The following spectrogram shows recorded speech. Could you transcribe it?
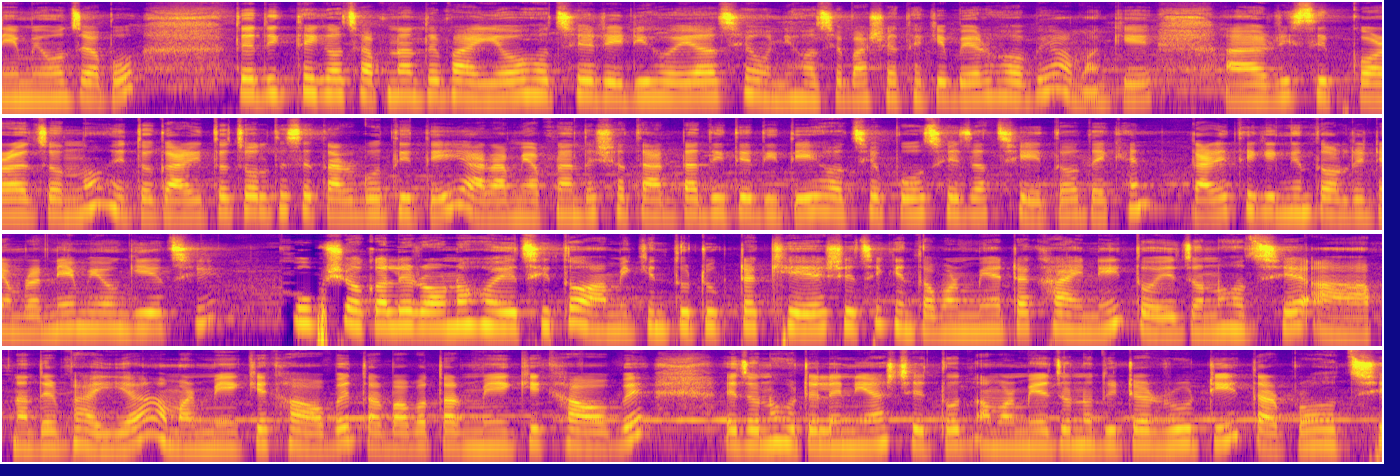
নেমেও যাব। তো এদিক থেকে হচ্ছে আপনাদের ভাইয়াও হচ্ছে রেডি হয়ে আছে, উনি হচ্ছে বাসা থেকে বের হবে আমাকে রিসিভ করার জন্য। এই তো গাড়ি তো চলতেছে তার গতিতেই, আর আমি আপনাদের সাথে আড্ডা দিতে দিতেই হচ্ছে পৌঁছে যাচ্ছি, এই তো দেখেন, গাড়ি থেকে কিন্তু অলরেডি আমরা নেমেও গিয়েছি। খুব সকালে রওনা হয়েছি তো, আমি কিন্তু টুকটাক খেয়ে এসেছি, কিন্তু আমার মেয়েটা খায়নি। তো এই জন্য হচ্ছে আপনাদের ভাইয়া আমার মেয়েকে খাওয়াবে, তার বাবা তার মেয়েকে খাওয়াবে, এই জন্য হোটেলে নিয়ে আসছে। তো আমার মেয়ের জন্য দুইটা রুটি, তারপর হচ্ছে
